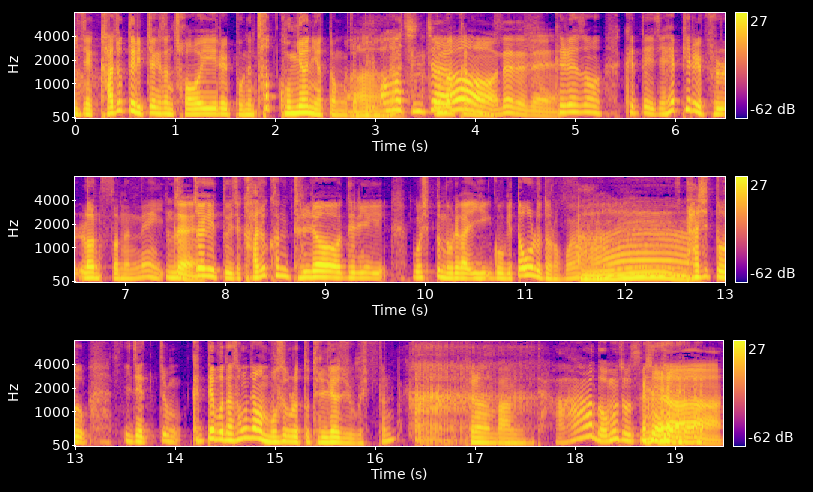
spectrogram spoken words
이제 가족들 입장에선 저희를 보는 첫 공연이었던 거죠. 아, 아 진짜요? 네네네. 그래서 그때 이제 해피를 불렀었는데 네. 갑자기 또 이제 가족한테 들려드리고 싶은 노래가 이 곡이 떠오르더라고요. 아. 다시 또 이제 좀 그때보다 성장한 모습으로 또 들려주고 싶은 그런 마음입니다. 아 너무 좋습니다.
